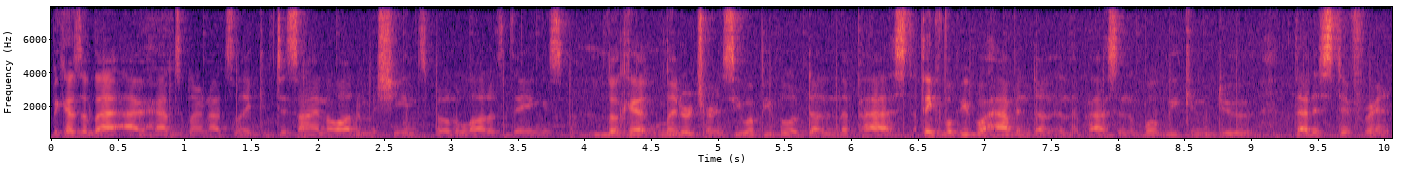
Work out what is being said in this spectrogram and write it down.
Because of that, I had to learn how to like design a lot of machines, build a lot of things, look at literature and see what people have done in the past, think of what people haven't done in the past and what we can do that is different.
